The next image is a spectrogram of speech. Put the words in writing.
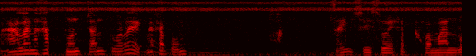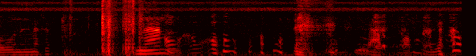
มาแล้วนะครับนวลจันทร์ตัวแรกนะครับ ผมใส่สวยๆครับประมาณโลนึงนะครับนานับผมนะครับ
